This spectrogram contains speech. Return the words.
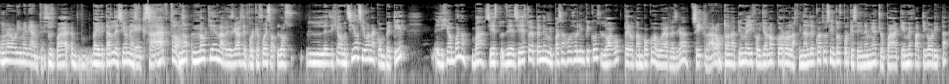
una hora y media antes? Pues para, para evitar lesiones. Exacto. O sea, no, no quieren arriesgarse porque fue eso. Los, les dijeron, sí o sí van a competir. Y dijeron, bueno, va, si esto, de- si esto depende de mi pase a Juegos Olímpicos, lo hago, pero tampoco me voy a arriesgar. sí, claro. Tonatiu me dijo, yo no corro la final del 400 porque se viene mi 8. ¿Para qué me fatigo ahorita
